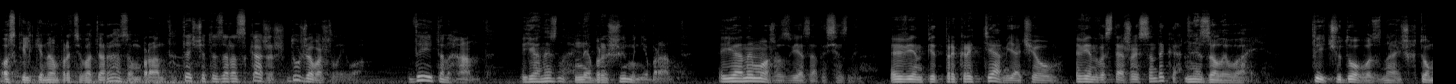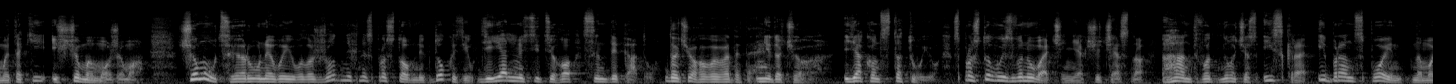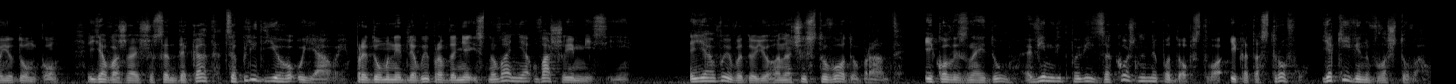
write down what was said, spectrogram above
Оскільки нам працювати разом, Бранд, те, що ти зараз скажеш, дуже важливо. Дейтон Гант. Я не знаю. Не бреши мені, Бранд. Я не можу зв'язатися з ним. Він під прикриттям, я чув. Він вистежує синдикат. Не заливай. Ти чудово знаєш, хто ми такі і що ми можемо. Чому ЦРУ не виявило жодних неспростовних доказів діяльності цього синдикату? До чого ви ведете? Ні до чого. Я констатую, спростовую звинувачення, якщо чесно. Гант водночас іскра і Брандспойнт, на мою думку. Я вважаю, що синдикат це плід його уяви, придуманий для виправдання існування вашої місії. Я виведу його на чисту воду, Бранд. І коли знайду, він відповість за кожне неподобство і катастрофу, які він влаштував.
